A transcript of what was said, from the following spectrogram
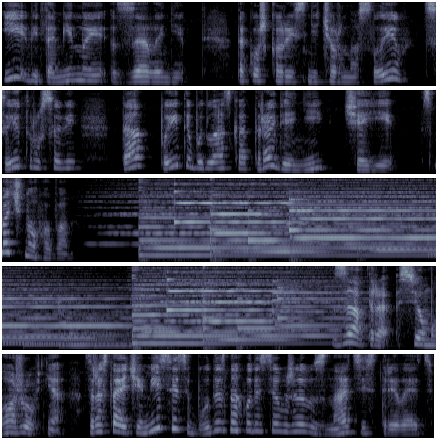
і вітамінної зелені. Також корисні чорнослив, цитрусові та пийте, будь ласка, трав'яні чаї. Смачного вам! Завтра, 7 жовтня, зростаючий місяць буде знаходитися вже в знаці стрілець.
